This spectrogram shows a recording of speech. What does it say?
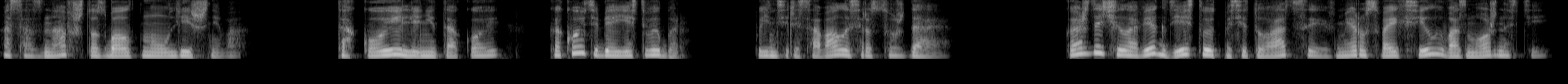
осознав, что сболтнул лишнего. «Такой или не такой? Какой у тебя есть выбор?» — поинтересовалась, рассуждая. Каждый человек действует по ситуации, в меру своих сил и возможностей.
